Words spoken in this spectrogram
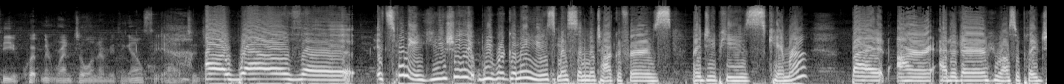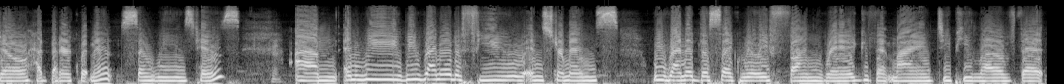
the equipment rental and everything else that you had to. do. Uh, well, the it's funny. Usually, we were going to use my cinematographer's, my DP's camera, but our editor, who also played Joe, had better equipment, so we used his. Um, and we we rented a few instruments. We rented this like really fun rig that my DP loved. That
